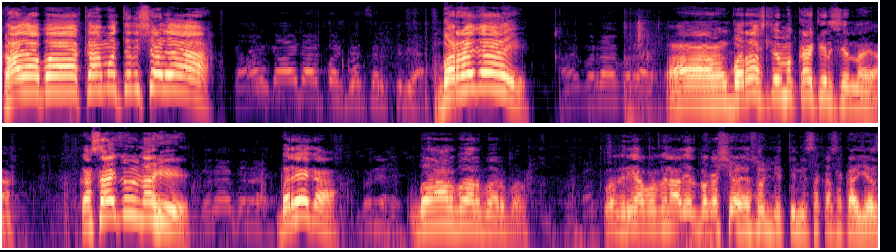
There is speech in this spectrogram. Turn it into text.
काय आबा? का म्हणते शेळ्या? बरं आहे काय? हा मग बरं असल्यावर मग काय टेन्शन नाही हा. कसा आहे जुळ नाही? बरे आहे का? बर बर बर बर वगैरे आबा बिन आल्यात बघा शेळ्या सोडल्यात त्यांनी सकाळ सकाळी आज.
